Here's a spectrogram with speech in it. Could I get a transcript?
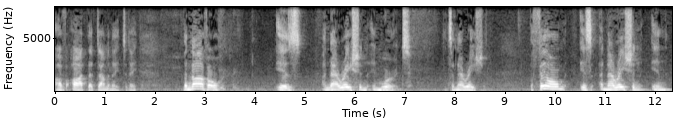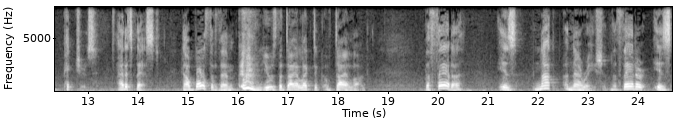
of art that dominate today, the novel is a narration in words. It's a narration. The film is a narration in pictures at its best. Now, both of them use the dialectic of dialogue. The theater is not a narration, the theater is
